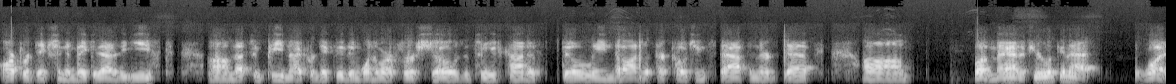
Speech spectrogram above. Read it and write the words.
our prediction to make it out of the East. Um, that's who Pete and I predicted in one of our first shows. It's who we've kind of still leaned on with their coaching staff and their depth. Um, but man, if you're looking at what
